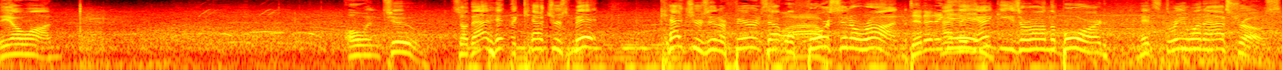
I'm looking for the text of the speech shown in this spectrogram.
The 0 1. 0 2. So that hit the catcher's mitt. Catcher's interference that Wow. will force in a run. Did it And the. Yankees are on the board. It's 3 1 Astros.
